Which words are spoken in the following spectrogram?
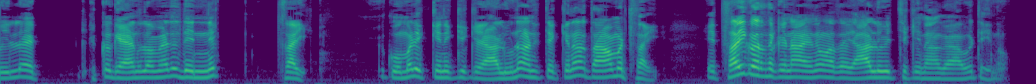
විල්ල එක ගෑනුලම ඇත දෙන්නෙක් සයි. කොමට එක්කෙනෙක් එක යාලුන අනිත එක්කෙන තාමට සයි එත් සයි කරන කෙනා එනවා අද යාලු වෙච්ච කෙනාගාවට එනවා.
